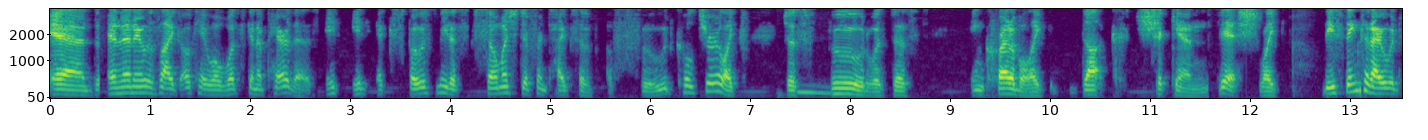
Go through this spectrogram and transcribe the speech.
and and then it was like okay well what's going to pair this it it exposed me to so much different types of, of food culture like just mm. food was just incredible like duck chicken fish like these things that i would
